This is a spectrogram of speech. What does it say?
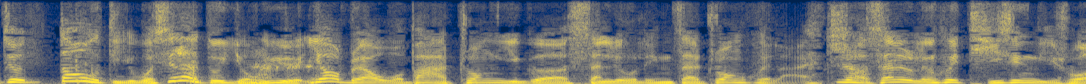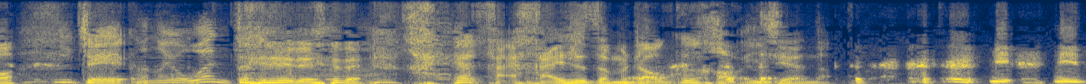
就到底，我现在都犹豫，要不要我爸装一个三六零再装回来？至少三六零会提醒你说你这可能有问题。对对对对对，还还还是怎么着更好一些呢？你你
